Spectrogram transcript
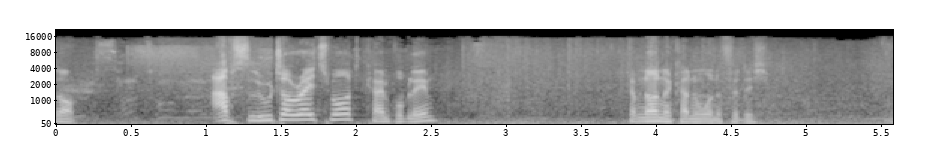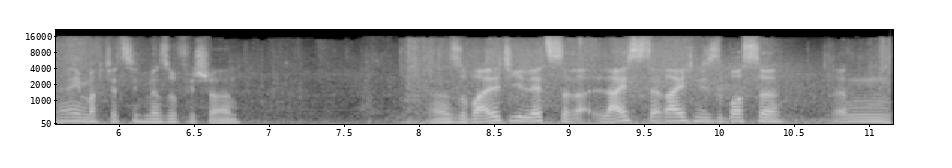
So. Absoluter Rage-Mode, kein Problem. Ich habe noch eine Kanone für dich. Ja, die macht jetzt nicht mehr so viel Schaden. Also, sobald die letzte Leiste erreichen, diese Bosse, dann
